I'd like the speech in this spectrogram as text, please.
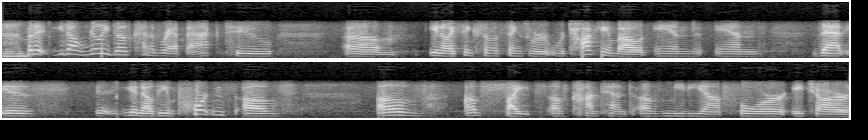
Mhm. but it you know really does kind of wrap back to um you know i think some of the things we're we're talking about and and that is uh, you know the importance of of of sites of content of media for hr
